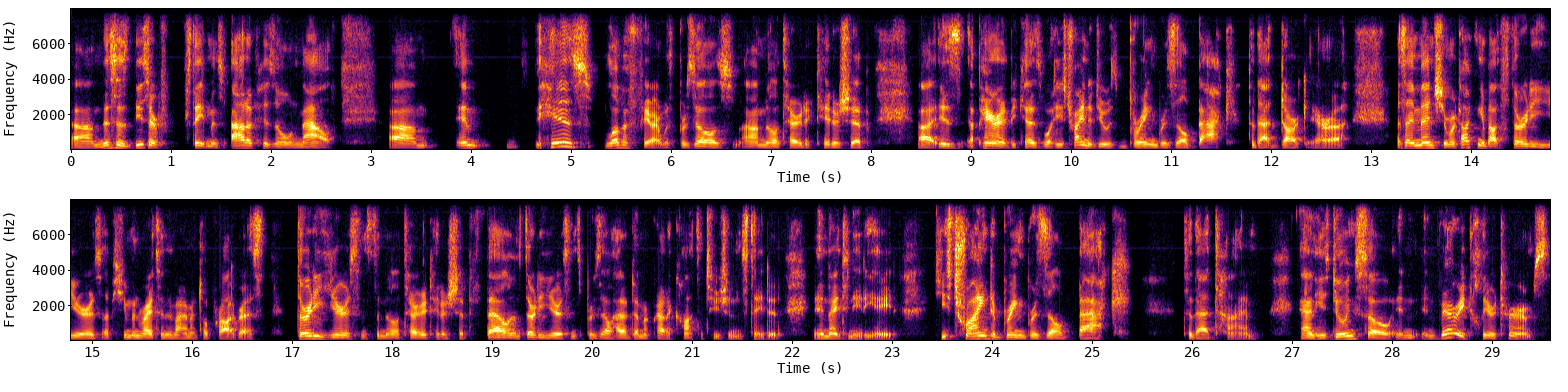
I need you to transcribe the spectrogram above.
Um, this is these are statements out of his own mouth. Um, and his love affair with Brazil's uh, military dictatorship uh, is apparent because what he's trying to do is bring Brazil back to that dark era. As I mentioned, we're talking about 30 years of human rights and environmental progress. 30 years since the military dictatorship fell, and 30 years since Brazil had a democratic constitution instated in 1988. He's trying to bring Brazil back to that time, and he's doing so in, in very clear terms.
